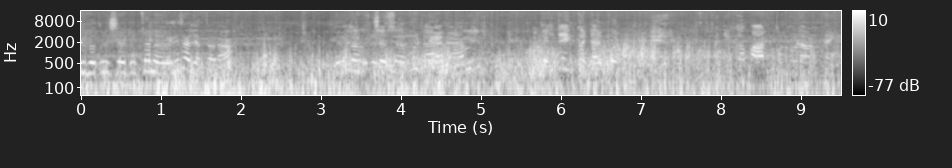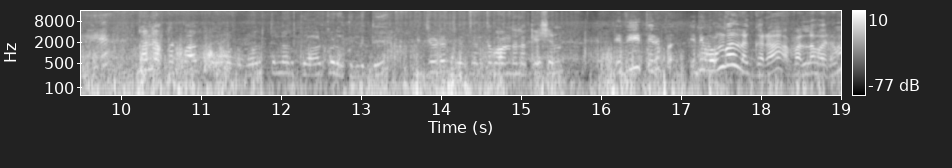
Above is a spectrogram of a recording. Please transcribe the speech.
to Gokul YouTube channel ఎన్నిసార్లు చెప్తారా వచ్చేసారు డ్యామ్ ఇదైతే ఇంకా డ్యామ్ అండ్ ఇంకా పార్కులు కూడా ఉంటాయి. కానీ అక్కడ పార్క్ ఆడుకోవడానికి ఉంటుంది ఇది చూడండి ఫ్రెండ్స్ ఎంత బాగుందో లొకేషన్ ఇది తిరుపతి ఇది ఒంగోలు దగ్గర మల్లవరం.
